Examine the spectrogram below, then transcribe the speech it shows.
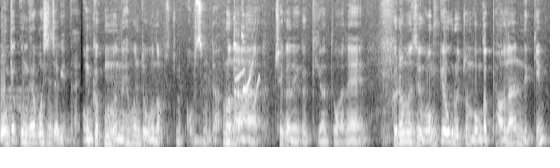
원격 근무 해보신 적 있나요? 원격 근무는 해본 적은 없, 좀 없습니다. 코로나 최근에 그 기간 동안에 그러면서 원격으로 좀 뭔가 변한 느낌?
